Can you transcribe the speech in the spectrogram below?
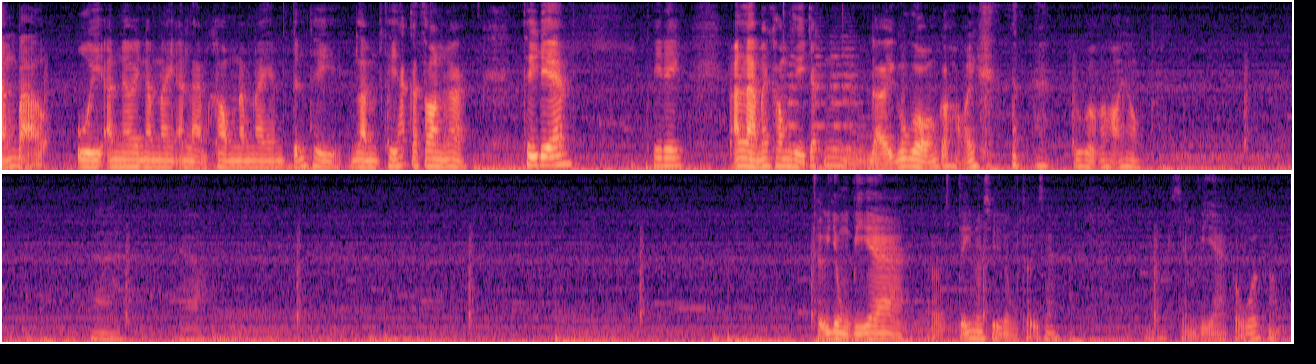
sẵn bảo ui anh ơi năm nay anh làm không năm nay em tính thi làm thi hackathon nữa à. Thi đi em. Thi đi. Anh làm hay không thì chắc đợi google có hỏi. Google có hỏi không? À, dạ. Thử dùng VR Rồi, ờ, tí nữa sẽ dùng thử xem. Xem VR có work không?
